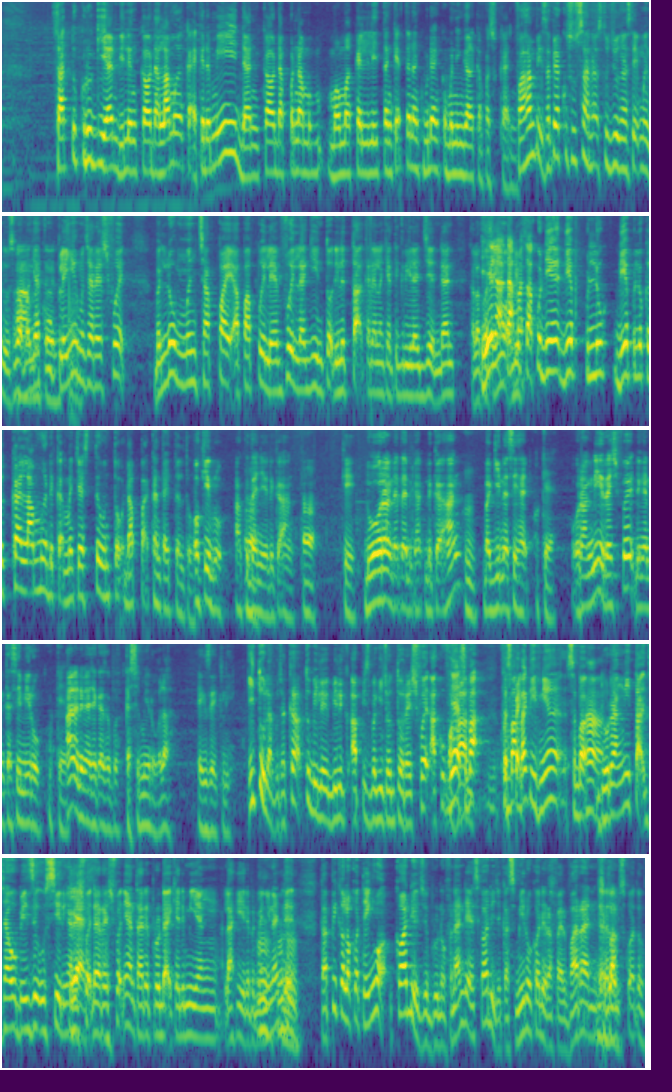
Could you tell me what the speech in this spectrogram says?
satu kerugian bila kau dah lama kat akademi dan kau dah pernah mem- memakai lilitan kapten dan kemudian kau meninggalkan pasukan. Faham Pis, tapi aku susah nak setuju dengan statement tu sebab Ah, bagi aku betul. player macam Rashford belum mencapai apa-apa level lagi untuk diletakkan dalam kategori legend dan kalau kau Yelah tengok tak dia maksud aku dia dia perlu dia perlu kekal lama dekat Manchester untuk dapatkan title tu. Okey bro, aku tanya dekat hang. Ha. Okey, dua orang datang dekat, dekat hang bagi nasihat. Okey. Orang ni Rashford dengan Casemiro. Okey. Hang nak dengar cakap siapa? Casemiro lah. Exactly. Itulah aku cakap tu bila bila Apis bagi contoh Rashford aku faham Ya, sebab- sebab perspektifnya sebab Ha. diorang ni tak jauh beza usia dengan Yes. Rashford dan Rashford ni antara produk akademi yang lahir daripada Man United. Tapi kalau kau tengok kau ada je Bruno Fernandes, kau ada je Casemiro, kau ada Rafael Varane kat dalam skuad tu.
